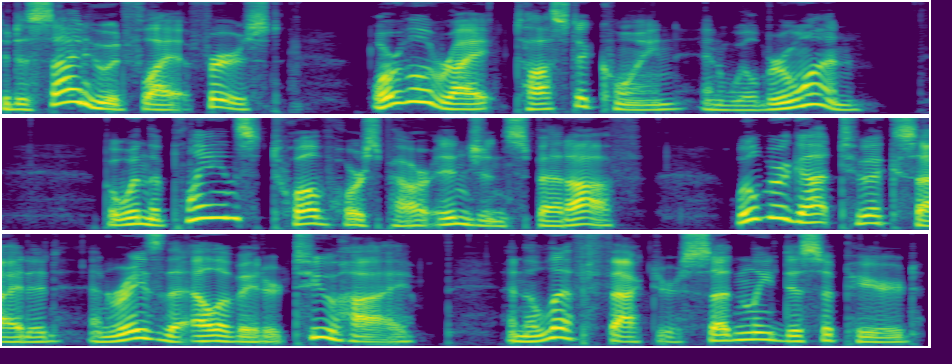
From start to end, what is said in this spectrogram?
To decide who would fly it first, Orville Wright tossed a coin and Wilbur won. But when the plane's 12 horsepower engine sped off, Wilbur got too excited and raised the elevator too high, and the lift factor suddenly disappeared.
